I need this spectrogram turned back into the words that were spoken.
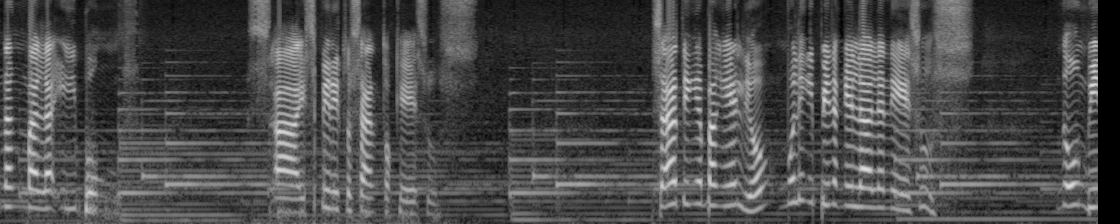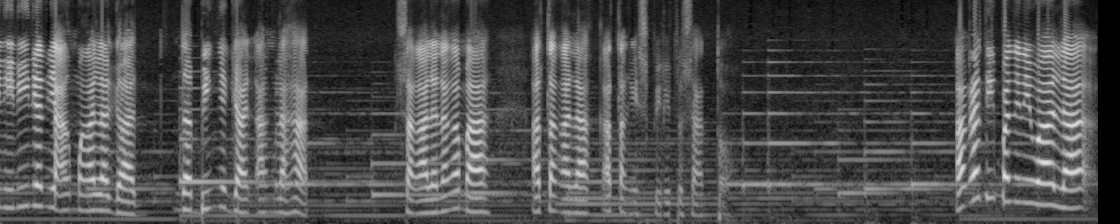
ng malaibong uh, Espiritu Santo kay Jesus. Sa ating ebanghelyo, muling ipinakilala ni Jesus noong binininan niya ang mga alagad na binyagan ang lahat sa ngalan ng Ama at ang Anak at ang Espiritu Santo. Ang ating paniniwala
